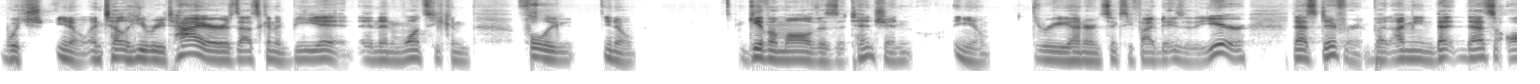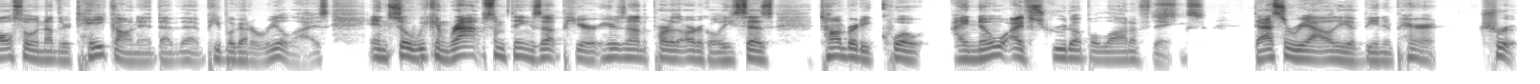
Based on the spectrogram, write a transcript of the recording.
which, you know, until he retires, that's going to be it. And then once he can fully, you know, give him all of his attention, you know, 365 days of the year, that's different. But I mean, that that's also another take on it that, that people got to realize. And so we can wrap some things up here. Here's another part of the article. He says, Tom Brady, quote, I know I've screwed up a lot of things. That's a reality of being a parent. True.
